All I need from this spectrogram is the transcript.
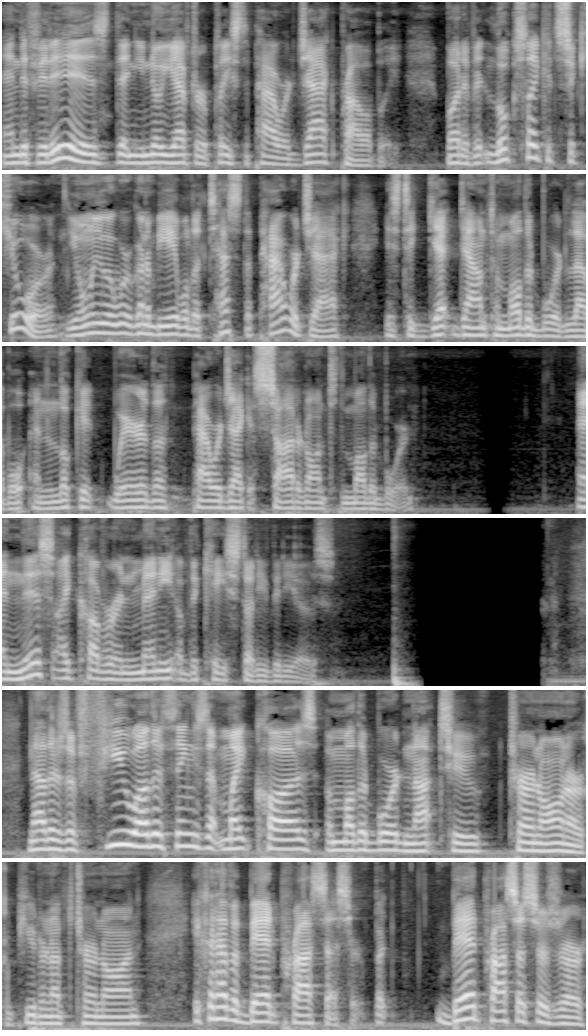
And if it is, then you know you have to replace the power jack probably. But if it looks like it's secure, the only way we're going to be able to test the power jack is to get down to motherboard level and look at where the power jack is soldered onto the motherboard and this I cover in many of the case study videos. Now, there's a few other things that might cause a motherboard not to turn on or a computer not to turn on. It could have a bad processor, but bad processors are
